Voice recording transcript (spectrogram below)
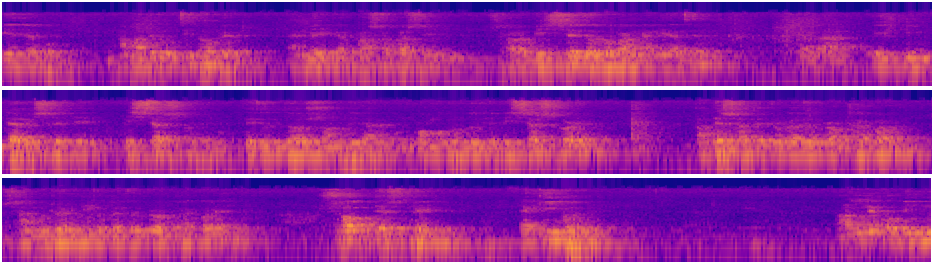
এগিয়ে যাব আমাদের উচিত হবে আমেরিকার পাশাপাশি সারা বিশ্বে যত বাঙালি আছে, যারা এই তিনটা বিষয়কে বিশ্বাস করে, মুক্তিযুদ্ধ, সংবিধান এবং বঙ্গবন্ধুকে বিশ্বাস করে, তাদের সাথে যোগাযোগ রক্ষা করা, সাংগঠনিক যোগাযোগ রক্ষা করে, সব দেশ থেকে একইভাবে। পারলে অভিন্ন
